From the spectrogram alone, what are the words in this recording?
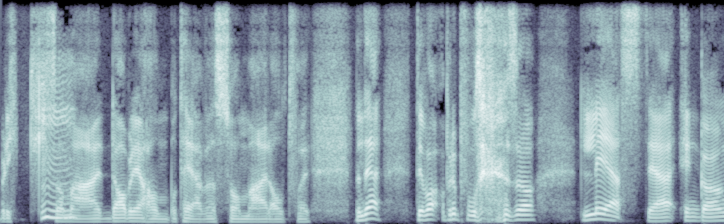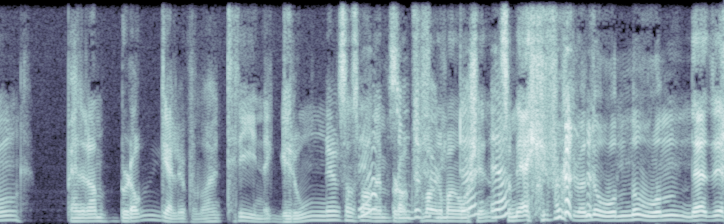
blikk mm. som er Da blir jeg han på TV som er altfor Men det, det var apropos så leste jeg en gang på en eller annen blogg, jeg lurer på om det var hun Trine Grung eller sånn som Ja, hadde en blogg for mange, mange år siden, ja. som jeg ikke fulgte med noen, noen jeg, det,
